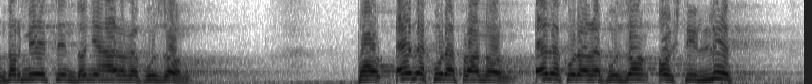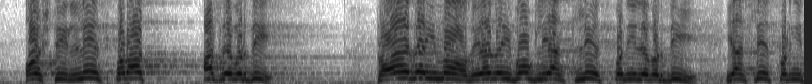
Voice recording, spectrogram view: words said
ndërmjetësin, ndonjëherë e refuzon. Por edhe kur e pranon, edhe kur e refuzon, është i lidht. Është i lidht për atë atë levërdi. Pra edhe i madhi, edhe i vogli janë të lidht për një levërdi, janë të lidht për një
